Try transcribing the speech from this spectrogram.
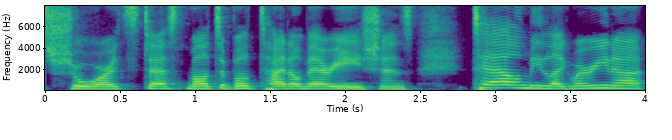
shorts, test multiple title variations, tell me like, Marina,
